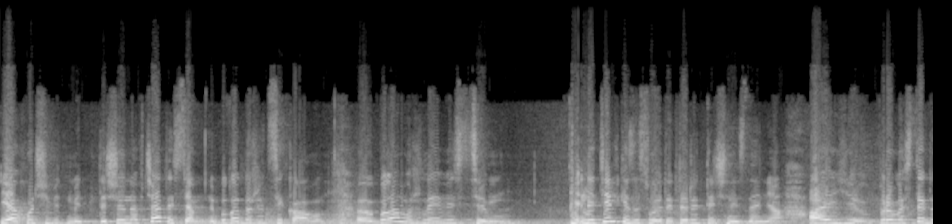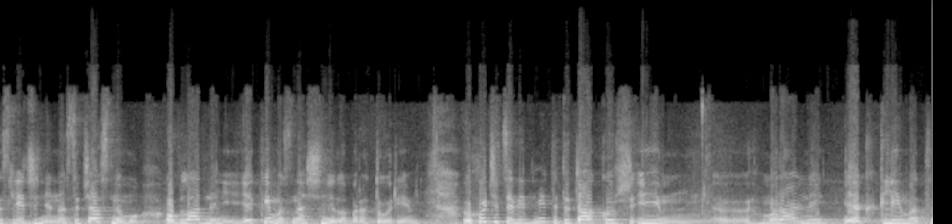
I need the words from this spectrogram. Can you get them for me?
я хочу відмітити, що навчатися було дуже цікаво. Е, Була можливість. Не тільки засвоїти теоретичні знання, а й провести дослідження на сучасному обладнанні, яким оснащені лабораторії. Хочеться відмітити також і е, моральний як клімат,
